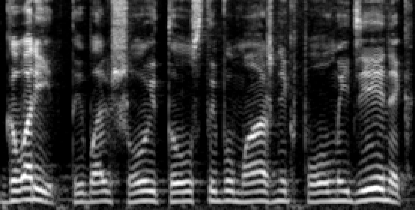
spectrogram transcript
Говори, ты большой толстый бумажник, полный денег.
